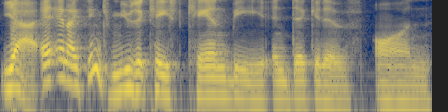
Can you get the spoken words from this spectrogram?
Yeah, and, and I think music taste can be indicative on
